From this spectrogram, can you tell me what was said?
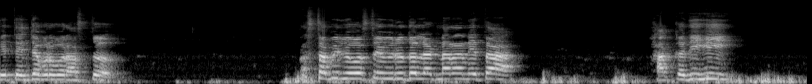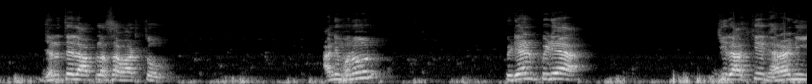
हे त्यांच्याबरोबर असतं. प्रस्थापित व्यवस्थेविरुद्ध लढणारा नेता हा कधीही जनतेला आपलासा वाटतो. आणि म्हणून पिढ्यानपिढ्या जी राजकीय घराणी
